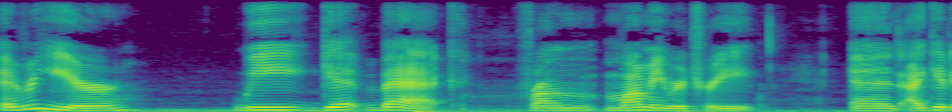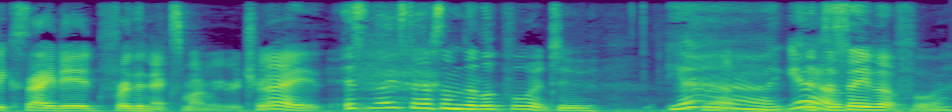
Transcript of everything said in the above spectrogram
every year we get back from mommy retreat and I get excited for the next mommy retreat. Right. It's nice to have something to look forward to Yeah, yeah. and to save up for.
